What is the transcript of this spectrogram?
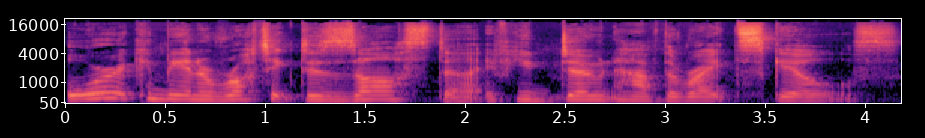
or it can be an erotic disaster if you don't have the right skills.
